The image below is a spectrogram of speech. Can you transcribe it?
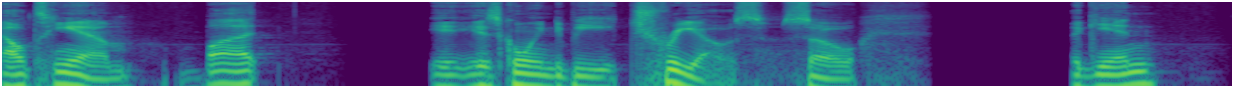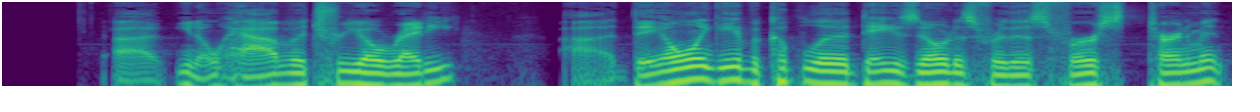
LTM, but it is going to be trios. So again, uh, you know, have a trio ready uh, they only gave a couple of days notice for this first tournament,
